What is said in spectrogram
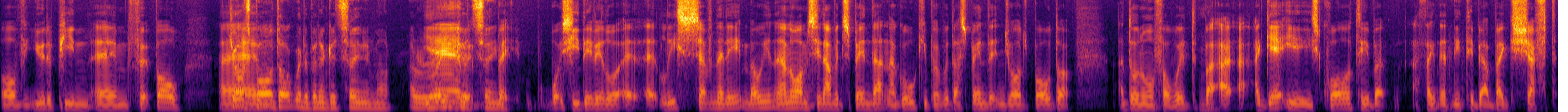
of European um, football. George Um, Baldock would have been a good signing, Mark. A right yeah, good but, signing. but what's he, David? Low? At, at least seven or eight million. I know I'm saying I would spend that in a goalkeeper. Would I spend it in George Baldock? I don't know if I would, but I, I- I get you. He's quality, but I think there'd need to be a big shift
